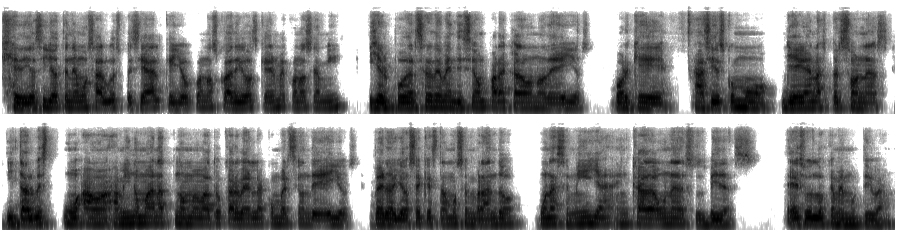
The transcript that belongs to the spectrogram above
que Dios y yo tenemos algo especial, que yo conozco a Dios, que Él me conoce a mí y el poder ser de bendición para cada uno de ellos, porque así es como llegan las personas y tal vez a, mí no me va a tocar ver la conversión de ellos, pero yo sé que estamos sembrando una semilla en cada una de sus vidas. Eso es lo que me motiva.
